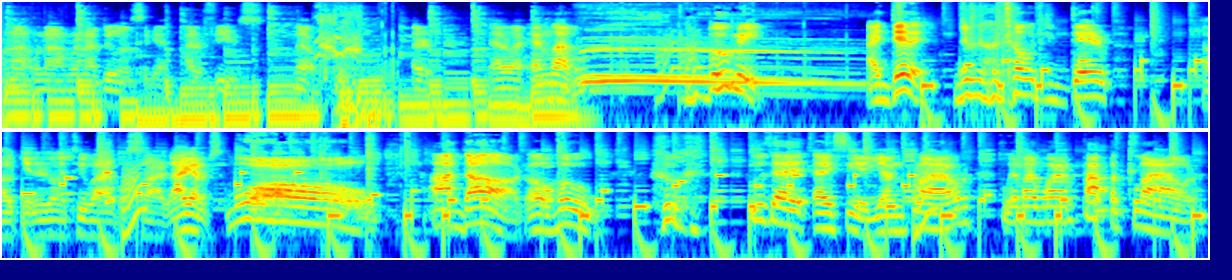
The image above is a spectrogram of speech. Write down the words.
We're not. We're not. We're not doing this again. I refuse. No. I, how do I end level? Boo me. I did it! Dude, don't you dare. Okay, there's only two viable stars. I got him. Whoa! A dog. Oh, who? Who? Who's that? I see a young cloud. Where am I wearing Papa Cloud?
